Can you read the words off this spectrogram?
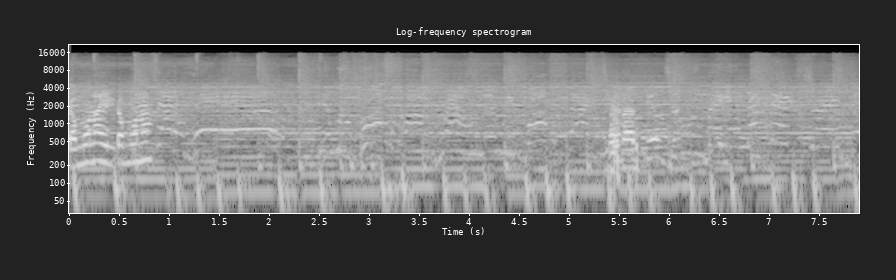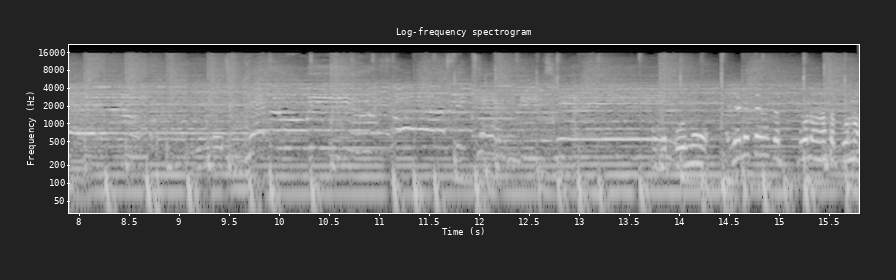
Ka muna, heal ka muna. Sa puno. Ayan na tayo, sa puno, nasa puno.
